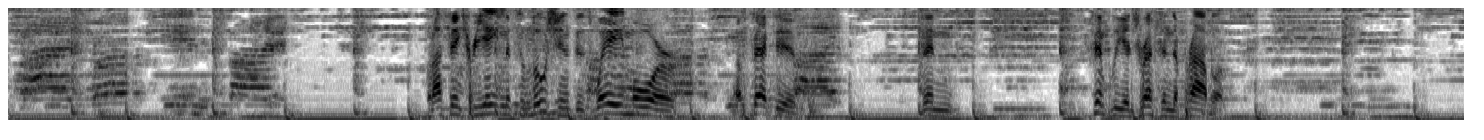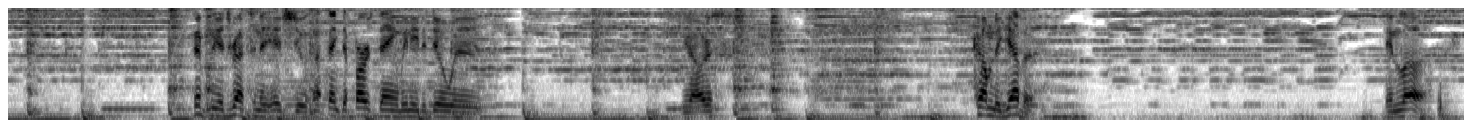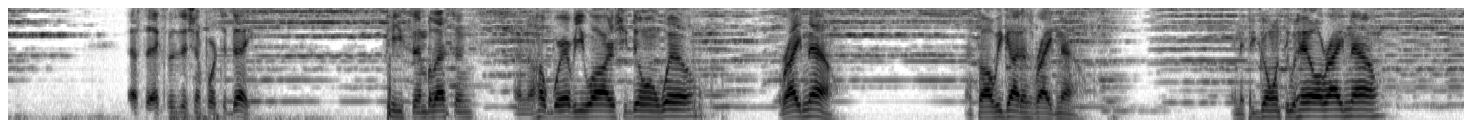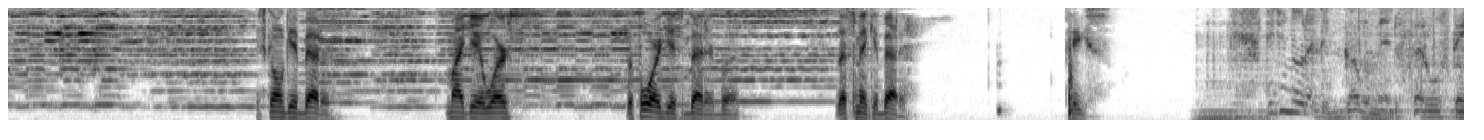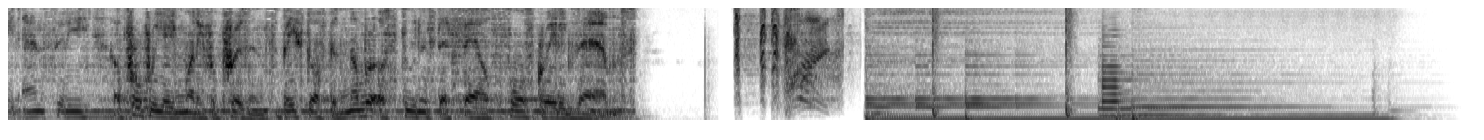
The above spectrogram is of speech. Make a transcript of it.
But I think creating the solutions is way more effective than simply addressing the problems. Simply addressing the issues. And I think the first thing we need to do is, you know, just come together in love. That's the exposition for today. Peace and blessings. And I hope wherever you are that you're doing well right now. That's all we got is right now. And if you're going through hell right now, it's gonna get better. Might get worse before it gets better, but let's make it better. Peace. Did you know that the government, federal, state, and city appropriate money for prisons based off the number of students that fail fourth grade exams?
